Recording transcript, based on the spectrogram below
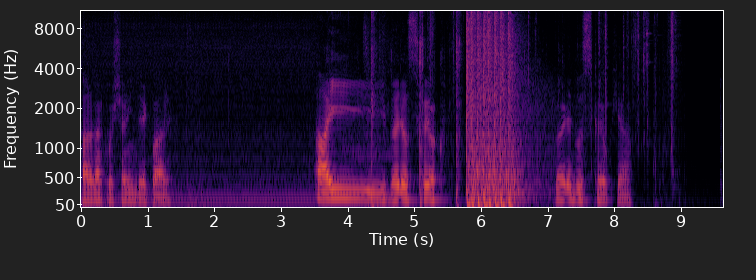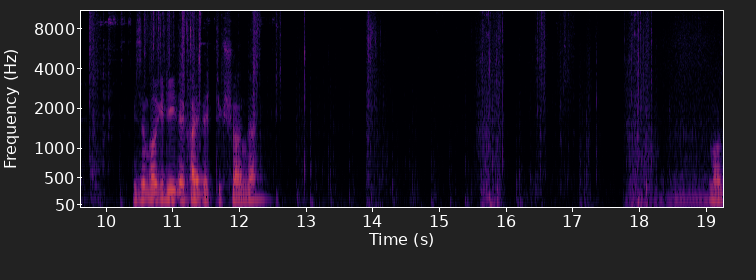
Tarladan koşanı indirek bari. Ay böyle ıska yok. Böyle bir ıska yok ya. Bizim buggy'yi de kaybettik şu anda. Mod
